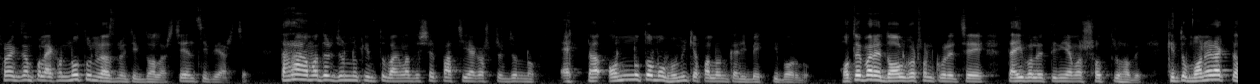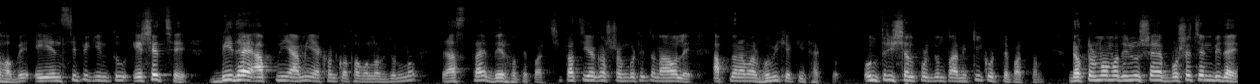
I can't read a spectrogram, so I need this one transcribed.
ফর এক্সাম্পল এখন নতুন রাজনৈতিক দল আসছে এনসিপি আসছে। তারা আমাদের জন্য কিন্তু বাংলাদেশের পাঁচই আগস্টের জন্য একটা অন্যতম ভূমিকা পালনকারী ব্যক্তিবর্গ। হতে পারে দল গঠন করেছে, তাই বলে তিনি আমার শত্রু হবে। কিন্তু মনে রাখতে হবে, এই এনসিপি কিন্তু এসেছে, বিধায় আপনি, আমি এখন কথা বলার জন্য রাস্তায় বের হতে পারছি। পাঁচই আগস্ট সংগঠিত না হলে আপনার আমার ভূমিকা কি থাকতো? উনত্রিশ সাল পর্যন্ত আমি কি করতে পারতাম? ডক্টর মোহাম্মদ ইনুস সাহেব বসেছেন বিদায়,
